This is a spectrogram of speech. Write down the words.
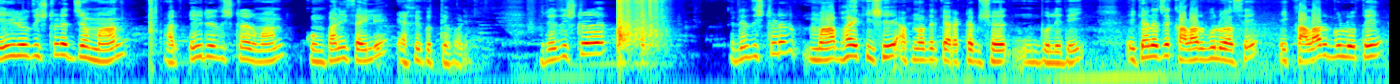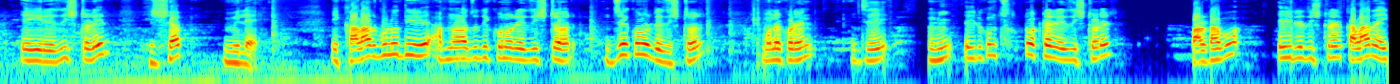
এই রেজিস্টরের যে মান আর এই রেজিস্টারের মান কোম্পানি চাইলে একই করতে পারে। রেজিস্টারের রেজিস্টারের মা ভাই কিসে আপনাদেরকে আর একটা বিষয় বলে দেই। এখানে যে কালারগুলো আছে, এই কালারগুলোতে এই রেজিস্টারের হিসাব মিলে। এই কালারগুলো দিয়ে আপনারা যদি কোনো রেজিস্টার যে কোনো রেজিস্টার, মনে করেন যে আমি এইরকম ছোট্ট একটা রেজিস্টারের পাল্টাবো, এই রেজিস্টারের কালার, এই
